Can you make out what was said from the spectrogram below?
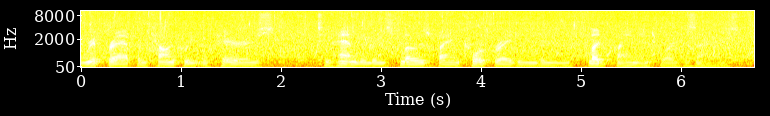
riprap and concrete repairs to handle these flows by incorporating the floodplain into our designs.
